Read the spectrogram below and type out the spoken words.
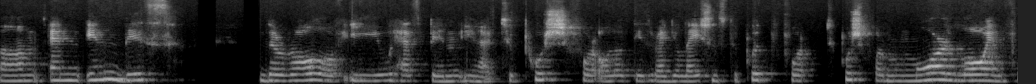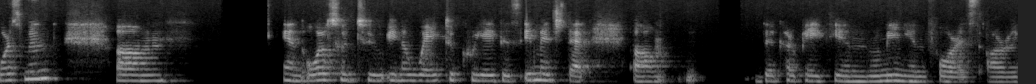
Um, and in this, the role of EU has been, you know, to push for all of these regulations, to put for to push for more law enforcement, um, and also to, in a way, to create this image that um, the Carpathian Romanian forests are a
